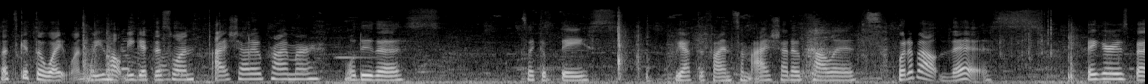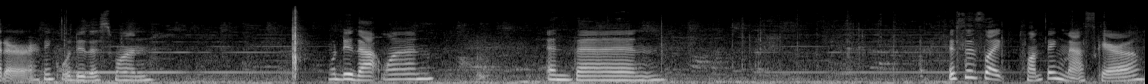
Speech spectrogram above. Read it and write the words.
Let's get the white one. Will you help me get this one? Eyeshadow primer. We'll do this. It's like a base. We have to find some eyeshadow palettes. What about this? Bigger is better. I think we'll do this one. We'll do that one. And then this is like plumping mascara.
